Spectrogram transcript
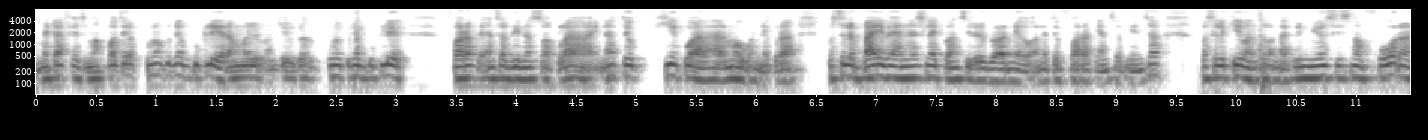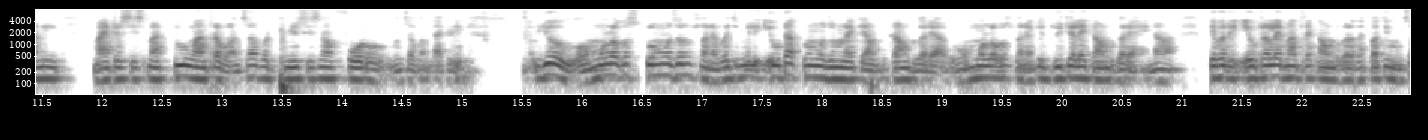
मेटाफेजमा कतिवटा कुनै कुनै बुकले हेर मैले भन्छु एउटा कुनै कुनै बुकले फरक एन्सर दिन सक्ला होइन? त्यो के को आधारमा हो भन्ने कुरा। कसैले बाई भ्यालेन्सलाई कन्सिडर गर्ने हो भने त्यो फरक एन्सर दिन्छ। कसैले के भन्छ भन्दाखेरि म्युसिसमा फोर अनि माइट्रोसिसमा टू मात्र भन्छ बट म्युसिसमा फोर हुन्छ भन्दाखेरि। यो होमोलोगस क्रोमोजोम्स भनेपछि मैले एउटा क्रोमोजोमलाई काउन्ट काउन्ट गरेँ अब। होमोलोगस भनेको दुइटालाई काउन्ट गरेँ होइन? त्यही भएर एउटालाई मात्रै काउन्ट गर्दा कति हुन्छ?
